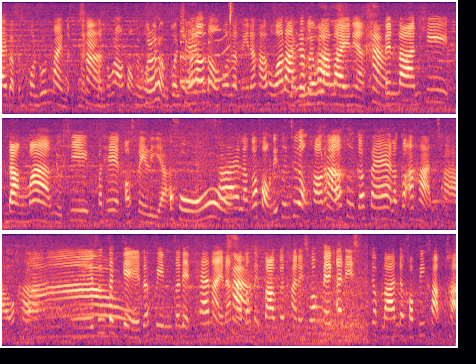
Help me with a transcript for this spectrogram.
ล์แบบเป็นคนรุ่นใหม่เหมือนเหมือนค่ะเหมือนพวกเราสองเหมือนคพวนกเราสองคนเหมือนใช่พไหมวกเราสองคนแบบนี้นะคะ เพราะว่าร้านที่เราอยากรู้จะเลยว่าพาไปเนี่ย ค่ะเป็นร้านที่ ดังมากอยู่ที่ประเทศออสเตรเลีย โอ้โห ใช่ แล้วก็ของที่ขึ้นชื่อของเขานะคะค่ะก็คือกาแฟแล้วก็อาหารเช้าค่ะว้าวซึ่งจะเก๋จะฟินจะเด็ดแค่ไหนนะคะ ค่ะ ต้องติดตามกันค่ะในช่วง Make a Dish กับร้าน The Coffee Club ค่ะ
